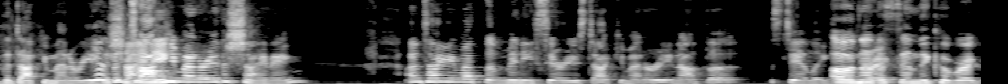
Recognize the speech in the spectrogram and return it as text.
the documentary, yeah, The, the, Shining. documentary The Shining. I'm talking about the miniseries documentary, not the Stanley. Kubrick oh, not the Stanley Kubrick.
